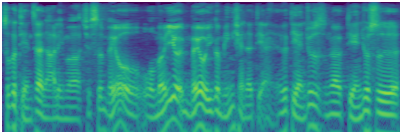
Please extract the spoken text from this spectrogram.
这个点在哪里嘛？其实没有，我们又没有一个明显的点。一个点就是什么？点就是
